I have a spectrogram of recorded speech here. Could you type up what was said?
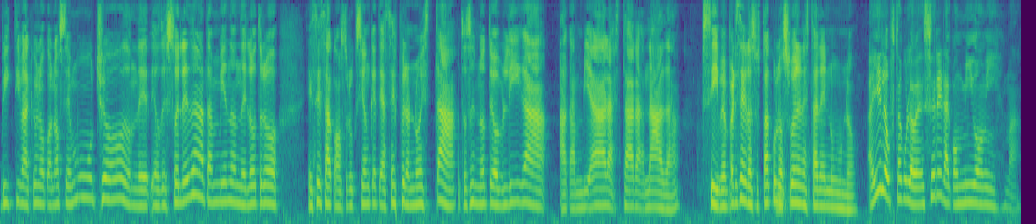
víctima que uno conoce mucho, donde o de soledad también, donde el otro es esa construcción que te haces pero no está, entonces no te obliga a cambiar, a estar a nada. Sí, me parece que los obstáculos suelen estar en uno. Ahí el obstáculo a vencer era conmigo misma,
